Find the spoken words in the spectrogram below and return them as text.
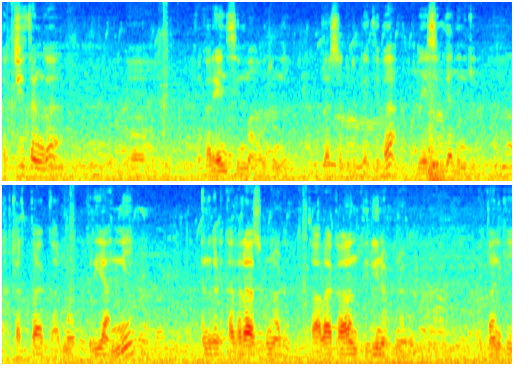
ఖచ్చితంగా ఒక రేంజ్ సినిమా అవుతుంది. దర్శకుడి ప్రతిభ బేసిక్గా దీనికి కర్త కర్మ క్రియ అన్నీ ఎందుకంటే కథ రాసుకున్నాడు చాలా కాలం తిరిగినట్టున్నాడు. మొత్తానికి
